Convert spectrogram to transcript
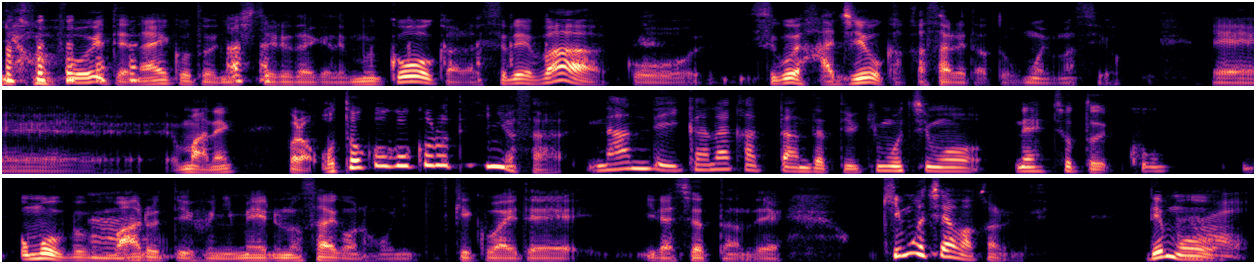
いや覚えてないことにしてるだけで向こうからすればこうすごい恥をかかされたと思いますよ。えーまあねほら男心的にはさなんで行かなかったんだっていう気持ちもねちょっとこう思う部分もあるっていうふうにメールの最後の方に付け加えていらっしゃったんで気持ちはわかるんですよ。でも、はい。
